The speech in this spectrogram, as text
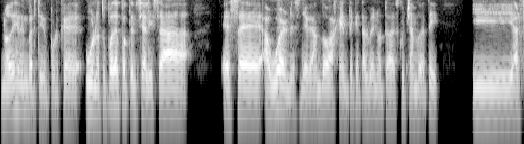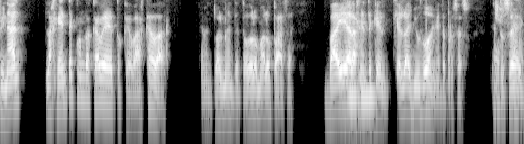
No deje de invertir porque, uno, tú puedes potencializar ese awareness llegando a gente que tal vez no está escuchando de ti. Y al final, la gente cuando acabe esto, que va a acabar, eventualmente todo lo malo pasa, va a ir a la gente que, que lo ayudó en este proceso. Entonces,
